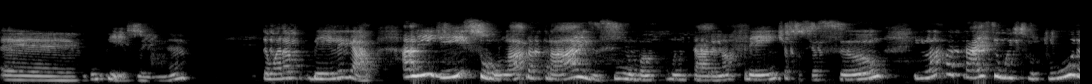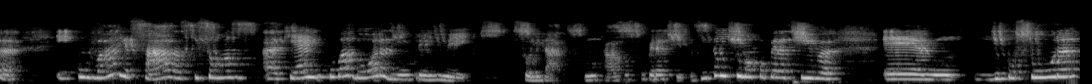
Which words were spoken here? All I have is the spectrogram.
é, com peso aí, né? Então era bem legal. Além disso, lá para trás, assim, o banco comunitário na frente, a associação, e lá para trás tem uma estrutura e com várias salas que são as que é a incubadora de empreendimentos solidários, no caso as cooperativas. Então tinha uma cooperativa é, de costura,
